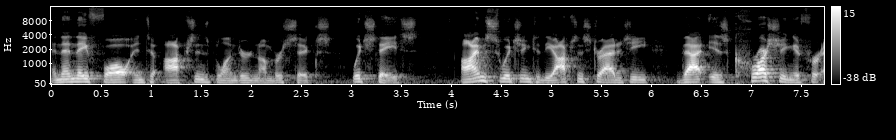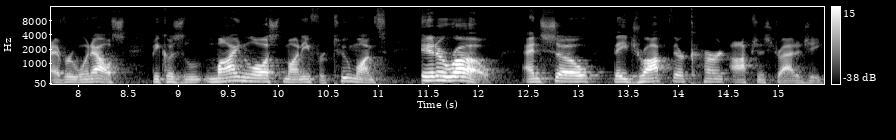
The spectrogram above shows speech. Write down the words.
And then they fall into options blunder number six, which states, I'm switching to the option strategy that is crushing it for everyone else because mine lost money for two months in a row and so they drop their current option strategy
